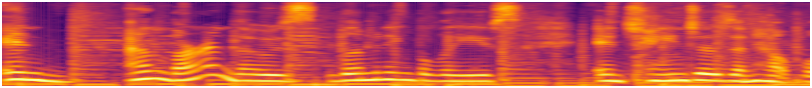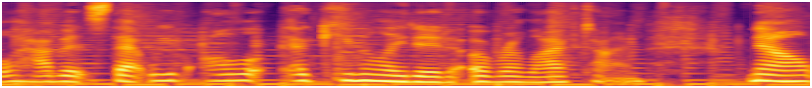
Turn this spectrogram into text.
and unlearn those limiting beliefs and changes and helpful habits that we've all accumulated over a lifetime. Now,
